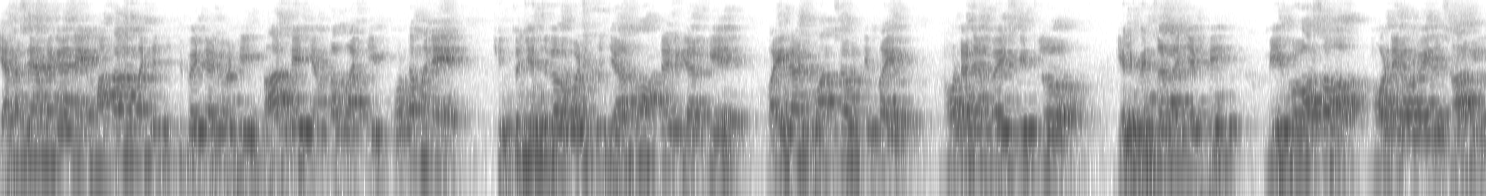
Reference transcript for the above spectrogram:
జనసేన కానీ మతాల మధ్య చిచ్చు పెట్టేటువంటి భారతీయ జనతా పార్టీ కూటమనే చిత్తు చిత్తులో ఓడించి జగన్మోహన్ రెడ్డి గారికి వైనాట్ వన్ సెవెంటీ ఫైవ్ నూట డెబ్బై సీట్లు గెలిపించాలని చెప్పి మీకోసం నూట ఇరవై ఐదు సార్లు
